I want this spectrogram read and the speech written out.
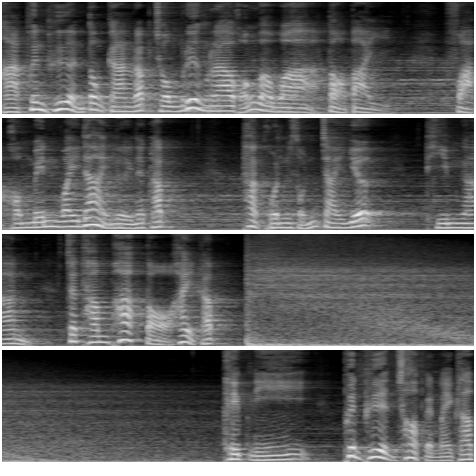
หากเพื่อนๆต้องการรับชมเรื่องราวของวาวาต่อไป ฝากคอมเมนต์ไว้ได้เลยนะครับ ถ้าคนสนใจเยอะ ทีมงานจะทำภาคต่อให้ครับ คลิปนี้เพื่อนๆชอบกันไหมครับ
